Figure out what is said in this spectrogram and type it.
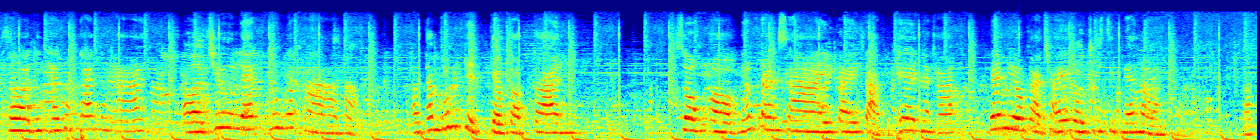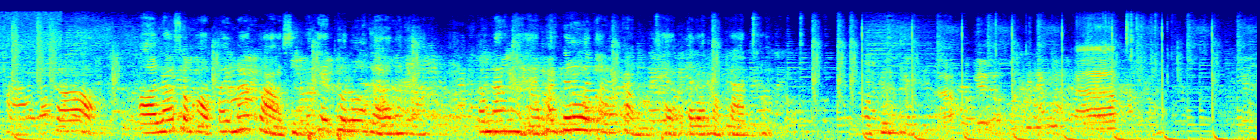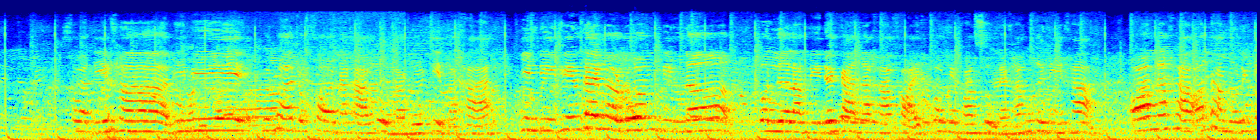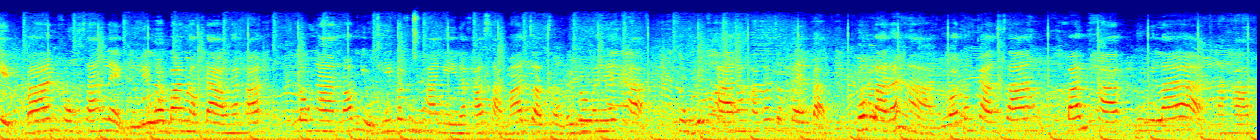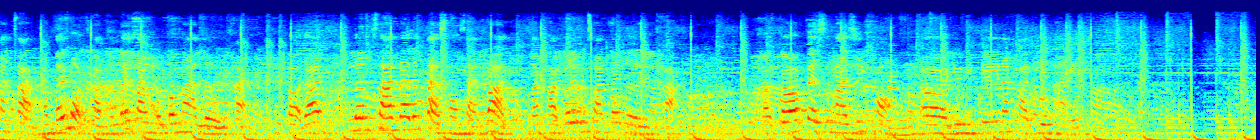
สวัสดีค่ะทุกท่านนะคะเอ่อชื่อเล็กลูกราคาค่ะ ทำธุรกิจเกี่ยวกับการส่งออกน้ำตาลทรายไปต่างประเทศนะคะ ได้มีโอกาสใช้โลจิสติกแน่นอนค่ะนะคะ แล้วก็เราส่งออกไปมากกว่า 10 ประเทศทั่วโลกแล้วนะคะกำลังหาพาร์ทเนอร์ทางฝั่งแถบตะวันออกกลางค่ะขอบคุณค่ะสวัสดีค่ะพี่พี่เพื่อนเพื่อนๆทุกคนนะคะกลุ่มนักธุรกิจนะคะ ยินดีที่ได้มาร่วมดินเนอร์ บนเรือลำนี้ด้วยกันนะคะ ขอให้ทุกคนมีความสุขในค่ำคืนนี้ค่ะ อ้อมนะคะอ้อมทำธุรกิจบ้านโครงสร้างเหล็กหรือเรียกว่าบ้านน็อกดาวน์นะคะ โรงงานน้อมอยู่ที่ปทุมธานีนะคะ สามารถจัดส่งได้ทั่วประเทศค่ะ กลุ่มลูกค้านะคะก็จะเป็นแบบพวกร้านอาหาร หรือว่าต้องการสร้างบ้านพักพูลวิลล่านะคะต่างๆทำได้หมดค่ะทำได้ตามงบประมาณเลยค่ะติดต่อได้เริ่มสร้างได้ตั้งแต่2 0 0 0 0 0บาทนะคะ ก็เริ่มสร้างได้เลยค่ะแล้วก็เป็นสมาชิกของเอ่อ Unity นะคะ DNI ค่ะ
